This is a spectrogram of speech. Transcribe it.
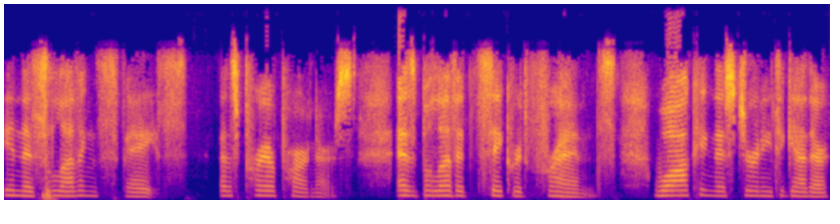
in this loving space as prayer partners, as beloved sacred friends, walking this journey together,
